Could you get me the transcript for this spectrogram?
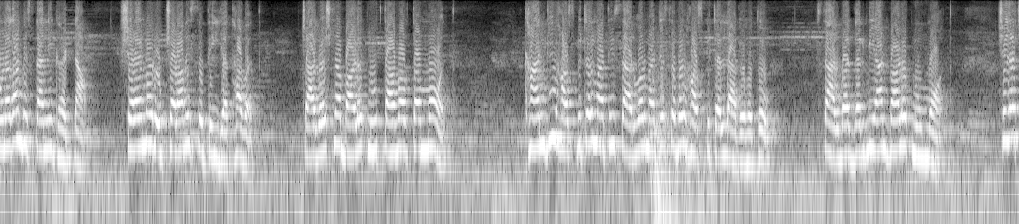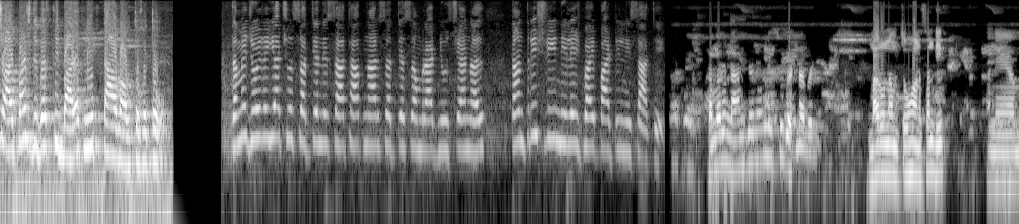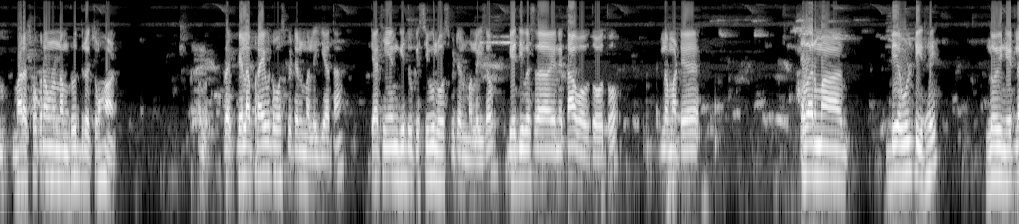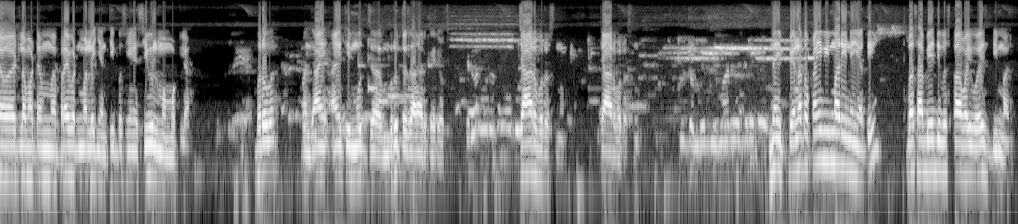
ઉણાગામ વિસ્તારની ઘટના. શહેરમાં રોગચાળાની સ્થિતિ યથાવત. ચાર વર્ષના બાળકનું તાવ આવતા મોત. ખાનગી હોસ્પિટલમાંથી સારવાર માટે સદર હોસ્પિટલ લાવ્યો હતો. સારવાર દરમિયાન બાળકનું મોત. છેલ્લા ચાર પાંચ દિવસથી બાળકને તાવ આવતો હતો. તમે જોઈ રહ્યા છો સત્યને સાથ આપનાર સત્ય સમ્રાટ ન્યૂઝ ચેનલ. તંત્રી શ્રી નિલેશભાઈ પાટીલની સાથે. તમારું નામ જણાવો ને શું ઘટના બની? મારું નામ ચૌહાણ સંદીપ. અને મારા છોકરાઓનું નામ રુદ્ર ચૌહાણ. પહેલા પ્રાઇવેટ હોસ્પિટલમાં લઈ ગયા હતા. ત્યાંથી એમ કીધું કે સિવિલ હોસ્પિટલમાં લઈ જાઓ. બે દિવસ એને તાવ આવતો હતો. એટલા માટે સવારમાં બે ઉલટી થઈ. લોહીને એટલા એટલા માટે અમે પ્રાઇવેટમાં લઈ ગયા તે પછી એને સિવિલમાં મોકલ્યા. બરોબર? અહીંથી મૃત મૃત જાહેર કર્યો. છે ચાર વર્ષનો ચાર વર્ષનો. નહીં પહેલા તો કંઈ બીમારી નહીં હતી. બસ આ બે દિવસ તાવ આવ્યો એ જ બીમારી.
